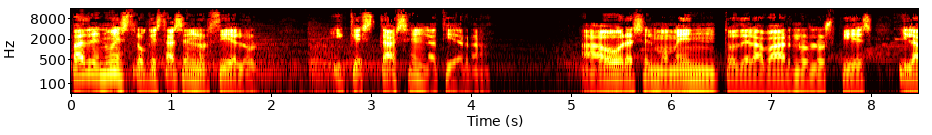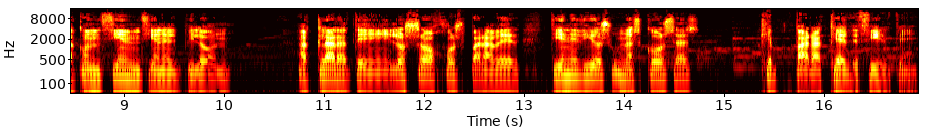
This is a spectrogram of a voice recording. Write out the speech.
Padre nuestro que estás en los cielos y que estás en la tierra. Ahora es el momento de lavarnos los pies y la conciencia en el pilón. Aclárate los ojos para ver. Tiene Dios unas cosas que para qué decirte.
